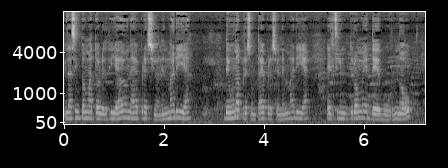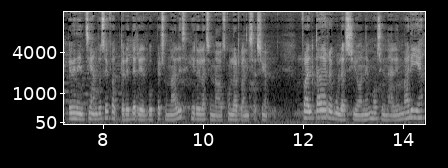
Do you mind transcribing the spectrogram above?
La sintomatología de una depresión en María, de una presunta depresión en María, el síndrome de Burnout, evidenciándose factores de riesgo personales y relacionados con la organización falta de regulación emocional en María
